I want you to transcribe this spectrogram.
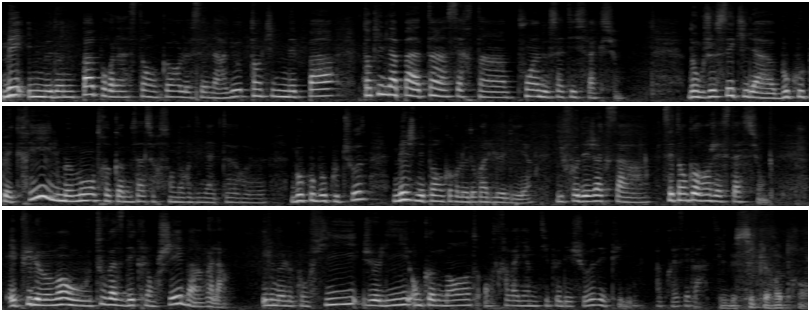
mais il ne me donne pas pour l'instant encore le scénario tant qu'il n'a pas atteint un certain point de satisfaction. Donc je sais qu'il a beaucoup écrit, il me montre comme ça sur son ordinateur euh, beaucoup beaucoup de choses, mais je n'ai pas encore le droit de le lire. Il faut déjà que ça, c'est encore en gestation. Et puis le moment où tout va se déclencher, ben voilà, il me le confie, je lis, on commente, on retravaille un petit peu des choses et puis après c'est parti. Et le cycle reprend.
